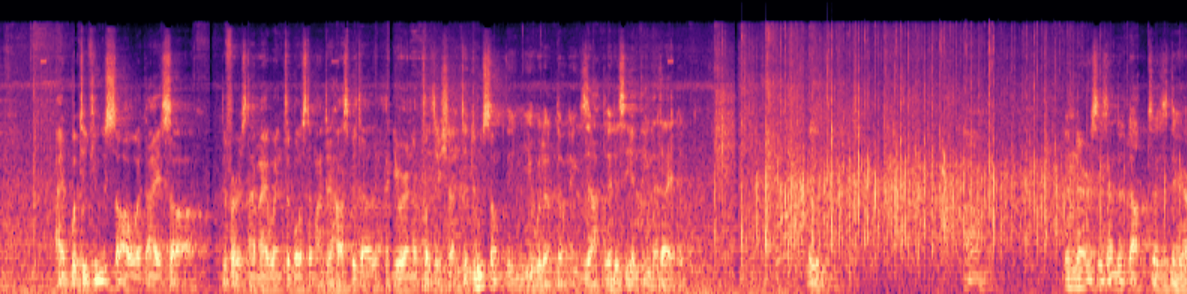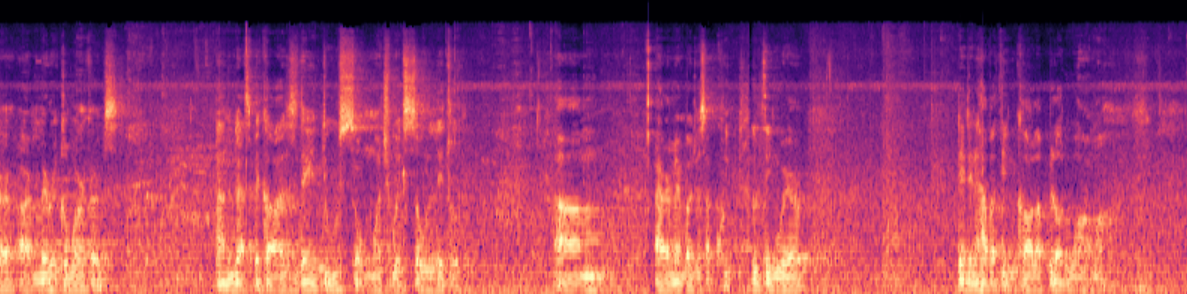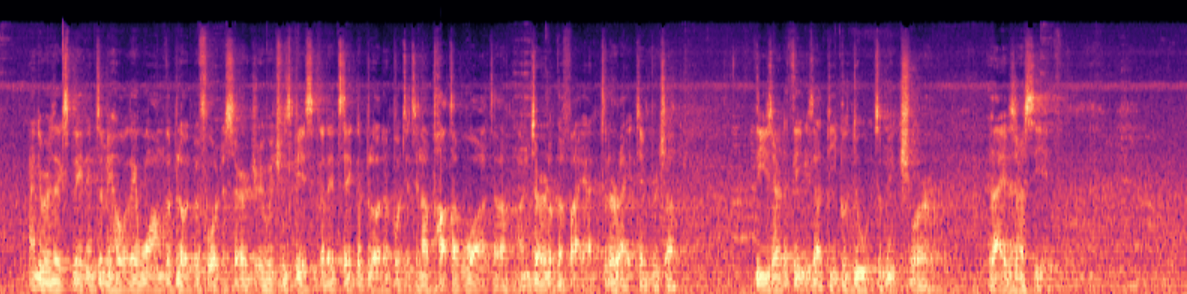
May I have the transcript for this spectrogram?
I, but if you saw what I saw the first time I went to Bustamante Hospital and you were in a position to do something, you would have done exactly the same thing that I did. Um, the nurses and the doctors there are miracle workers. And that's because they do so much with so little. Um, I remember just a quick little thing where they didn't have a thing called a blood warmer. And they were explaining to me how they warm the blood before the surgery, which was basically to take the blood and put it in a pot of water and turn up the fire to the right temperature. These are the things that people do to make sure lives are saved.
